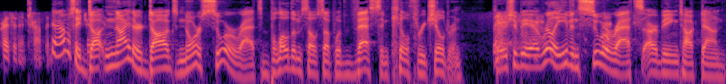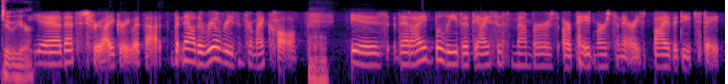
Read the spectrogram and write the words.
President Trump. And And I will say, do- neither dogs nor sewer rats blow themselves up with vests and kill three children. So it should be a, really even sewer rats are being talked down to here. Yeah, that's true. I agree with that. But now the real reason for my call is that I believe that the ISIS members are paid mercenaries by the deep state.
